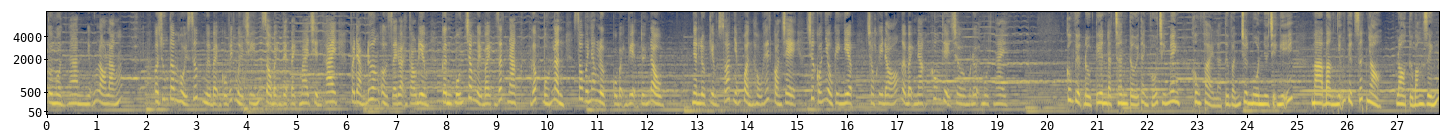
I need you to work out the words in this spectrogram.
tôi ngổn ngang những lo lắng. Ở trung tâm hồi sức người bệnh COVID-19 do Bệnh viện Bạch Mai triển khai phải đảm đương ở giai đoạn cao điểm cần 400 người bệnh rất nặng, gấp 4 lần so với năng lực của bệnh viện tuyến đầu. Nhân lực kiểm soát nhiễm khuẩn hầu hết còn trẻ, chưa có nhiều kinh nghiệm, trong khi đó người bệnh nặng không thể chờ một đợi một ngày. Công việc đầu tiên đặt chân tới thành phố Hồ Chí Minh không phải là tư vấn chuyên môn như chị nghĩ, mà bằng những việc rất nhỏ, lo từ băng dính,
